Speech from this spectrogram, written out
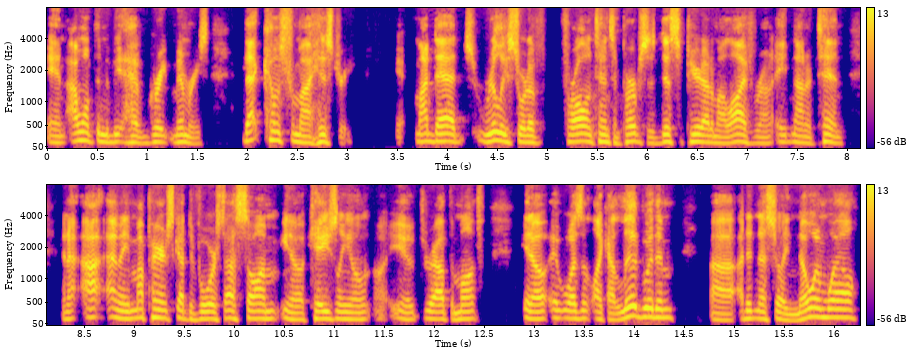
and I want them to be have great memories. That comes from my history. My dad really sort of, for all intents and purposes, disappeared out of my life around eight, nine, or ten. And I, I mean, my parents got divorced. I saw him, you know, occasionally on, uh, you know, throughout the month you know, it wasn't like I lived with him. Uh, I didn't necessarily know him well.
